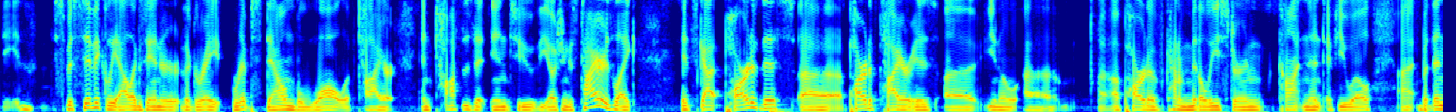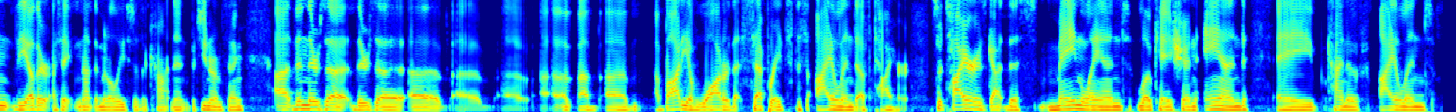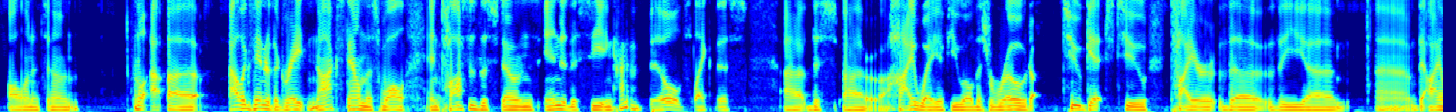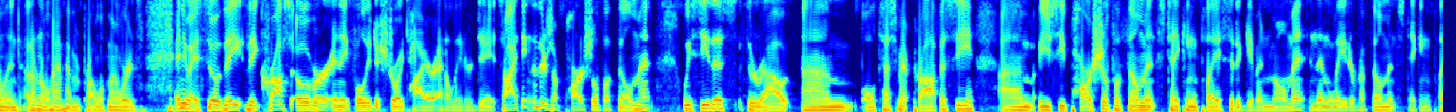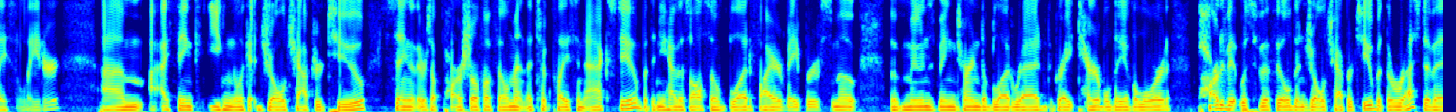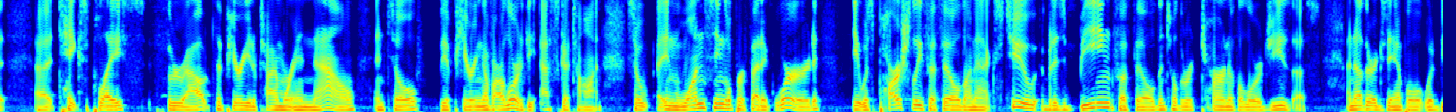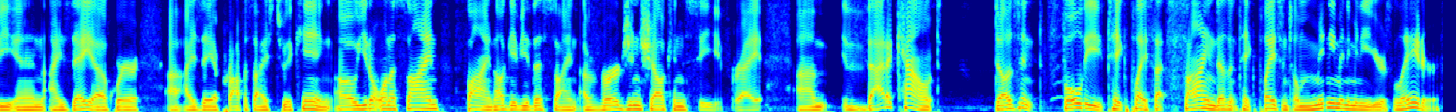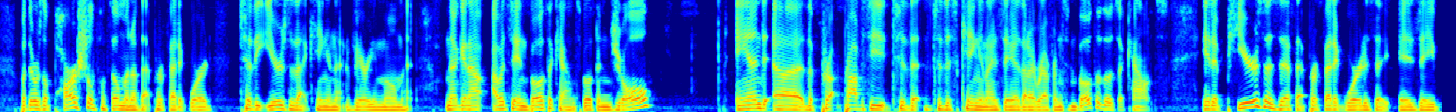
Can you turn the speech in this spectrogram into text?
specifically, Alexander the Great rips down the wall of Tyre and tosses it into the ocean because Tyre is like it's got part of this. Uh, part of Tyre is uh, you know. Uh, a part of kind of Middle Eastern continent, if you will, uh, but then the other, I say not the Middle East is a continent, but you know what I'm saying. Uh, then there's a there's a a, a, a, a, a, body of water that separates this island of Tyre. So Tyre has got this mainland location and a kind of island all on its own. Well, uh, Alexander the Great knocks down this wall and tosses the stones into the sea and kind of builds like this uh, this uh, highway, if you will, this road to get to Tyre, the the uh, uh, the island. I don't know why I'm having a problem with my words. Anyway, so they they cross over and they fully destroy Tyre at a later date. So I think that there's a partial fulfillment. We see this throughout um, Old Testament prophecy. Um, you see partial fulfillments taking place at a given moment, and then later fulfillments taking place later. Um, I think you can look at Joel chapter two, saying that there's a partial fulfillment that took place in Acts two, but then you have this also blood, fire, vapor of smoke, the moon's being turned to blood red, the great terrible day of the Lord. Part of it was fulfilled in Joel chapter two, but the rest of it uh, takes place throughout the period of time we're in now until the appearing of our Lord, the eschaton. So, in one single prophetic word, it was partially fulfilled on Acts 2, but is being fulfilled until the return of the Lord Jesus. Another example would be in Isaiah, where uh, Isaiah prophesies to a king, Oh, you don't want a sign? Fine, I'll give you this sign. A virgin shall conceive, right? Um, that account doesn't fully take place. That sign doesn't take place until many, many, many years later. But there was a partial fulfillment of that prophetic word to the ears of that king in that very moment. Now, again, I, I would say in both accounts, both in Joel and uh, the pro- prophecy to the to this king in Isaiah that I referenced in both of those accounts, it appears as if that prophetic word is a is a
